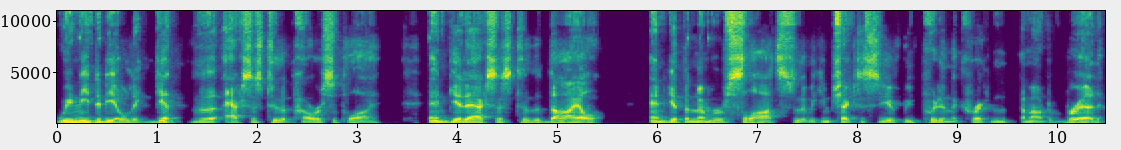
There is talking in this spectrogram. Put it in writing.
We need to be able to get the access to the power supply and get access to the dial and get the number of slots so that we can check to see if we put in the correct amount of bread.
